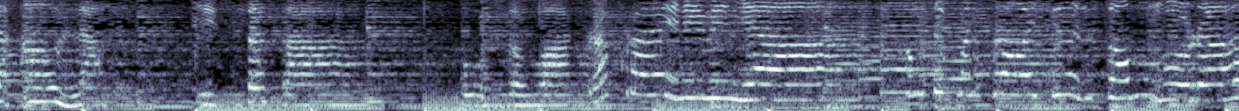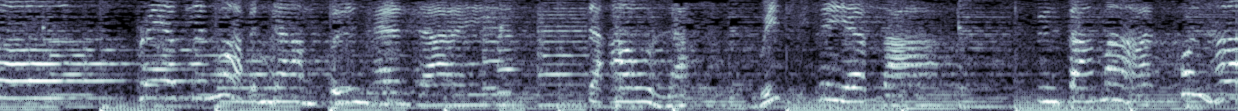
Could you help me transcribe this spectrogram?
จะเอาหลักจิตตาผูกสวัสดรักใครในวิญญาณคงสิกมันฟรอยชื่นสมโบราณเปรียบมันว่าเป็นน้ำปืนแทนใจ จะเอาหลักวิทยาศาสตร์ซึ่งสามารถค้นหา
